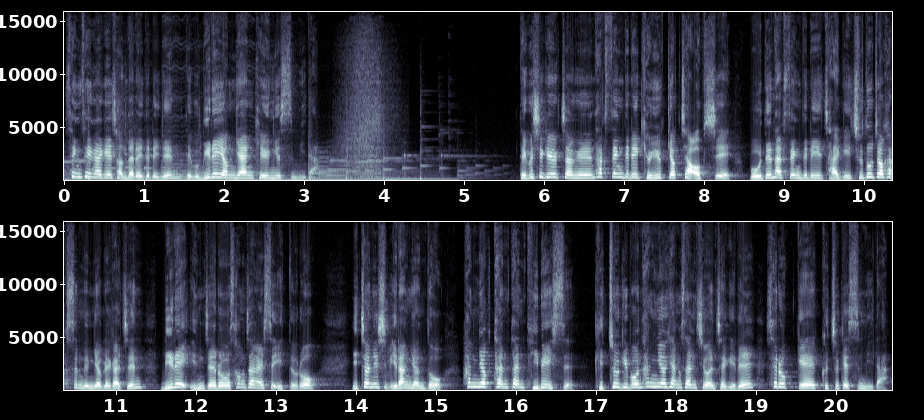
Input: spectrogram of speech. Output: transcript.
생생하게 전달해 드리는 대구 미래 역량 교육 뉴스입니다. 대구시 교육청은 학생들이 교육 격차 없이 모든 학생들이 자기 주도적 학습 능력을 가진 미래 인재로 성장할 수 있도록 2021학년도 학력 탄탄 디베이스 기초기본 학력 향상 지원 체계를 새롭게 구축했습니다.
